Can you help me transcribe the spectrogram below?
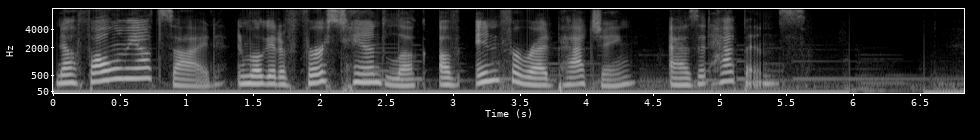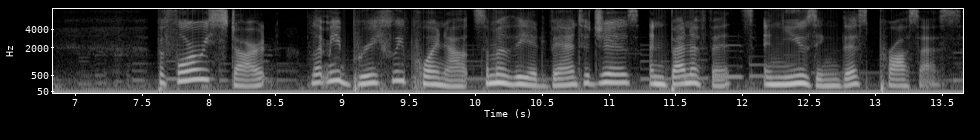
now follow me outside and we'll get a first-hand look of infrared patching as it happens. Before we start, let me briefly point out some of the advantages and benefits in using this process.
